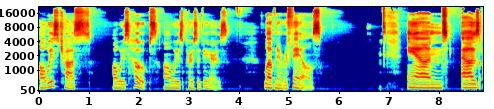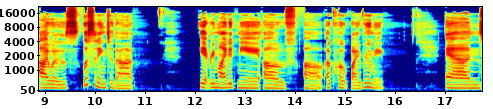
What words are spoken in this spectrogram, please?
always trusts, always hopes, always perseveres. Love never fails. And as I was listening to that, it reminded me of uh, a quote by Rumi. And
